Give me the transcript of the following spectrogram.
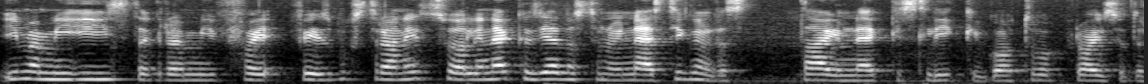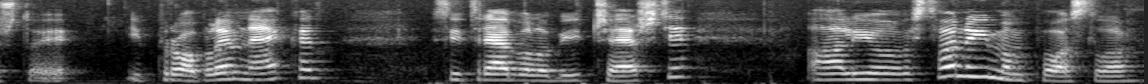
imam i Instagram i Facebook stranicu, ali nekad jednostavno i ne stignem da stavim neke slike gotovo proizvoda, što je i problem nekad si trebalo bi češće, ali ovaj, stvarno imam posla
